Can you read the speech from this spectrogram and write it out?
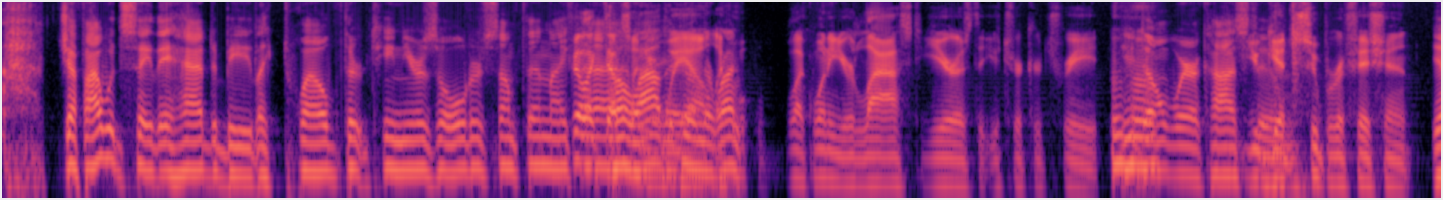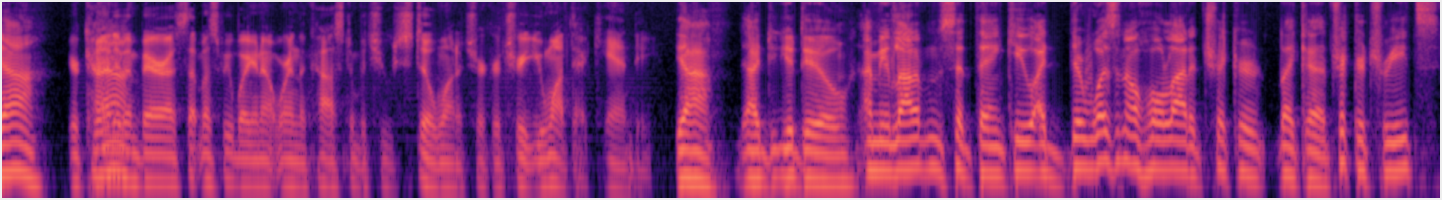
Jeff, I would say they had to be like 12, 13 years old or something like I feel like that. that's Oh, wow, they're way doing out. the like, run. Like one of your last years that you trick or treat. you don't wear a costume. You get super efficient. yeah, You're kind of Yeah. embarrassed. That must be why you're not wearing the costume, but you still want to trick or treat. You want that candy. yeah. I, you do. I mean, a lot of them said thank you. I, there wasn't a whole lot of trick or like uh, trick or treats.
